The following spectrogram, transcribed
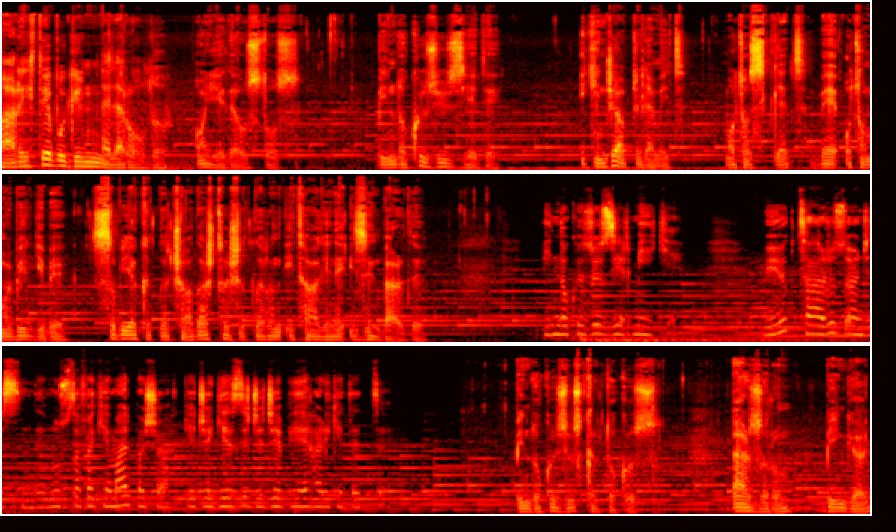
Tarihte bugün neler oldu? 17 Ağustos 1907 İkinci Abdülhamit, motosiklet ve otomobil gibi sıvı yakıtlı çağdaş taşıtların ithaline izin verdi. 1922 Büyük taarruz öncesinde Mustafa Kemal Paşa gece gizlice cepheye hareket etti. 1949 Erzurum, Bingöl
